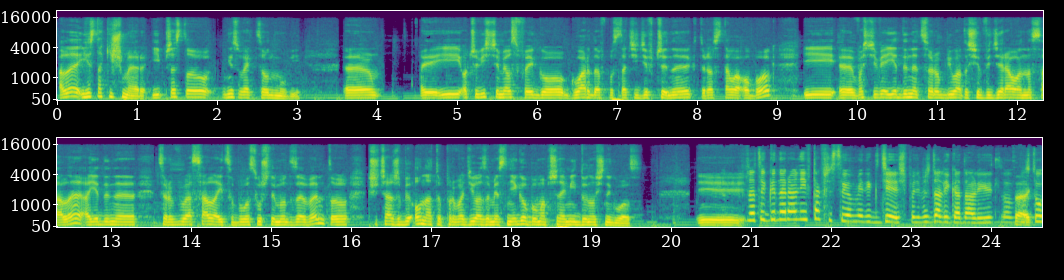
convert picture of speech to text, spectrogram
ale jest taki szmer i przez to nie słychać, co on mówi. I oczywiście miał swojego guarda w postaci dziewczyny, która stała obok i e, właściwie jedyne co robiła to się wydzierała na salę, a jedyne co robiła sala i co było słusznym odzewem to krzyczała, żeby ona to prowadziła zamiast niego, bo ma przynajmniej donośny głos. I... Dlatego generalnie i tak wszyscy ją mieli gdzieś, ponieważ dalej gadali. No, tak. Po prostu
